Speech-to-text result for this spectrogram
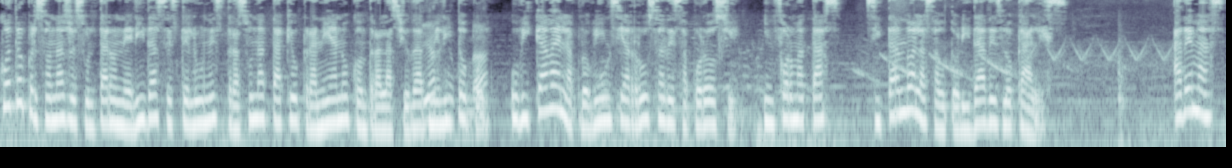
Cuatro personas resultaron heridas este lunes tras un ataque ucraniano contra la ciudad Melitopol, ubicada en la provincia rusa de Zaporozhye, informa TASS, citando a las autoridades locales. Además,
